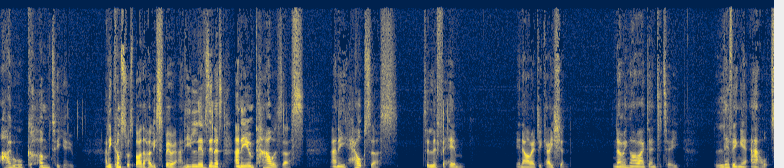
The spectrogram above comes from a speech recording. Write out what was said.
I will come to you. And he comes to us by the Holy Spirit, and he lives in us, and he empowers us, and he helps us to live for him in our education. Knowing our identity, living it out,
